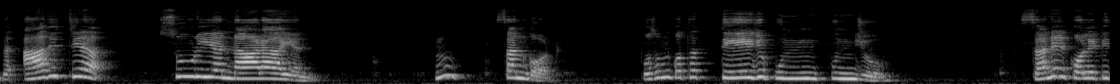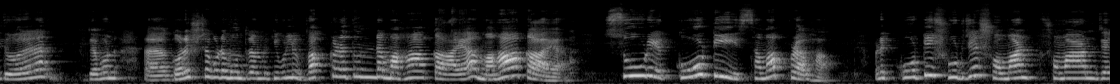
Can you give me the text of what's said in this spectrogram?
the Aditya Surya Narayan hmm sun god প্রথম কথা, তেজ পুঞ্জ। সানের কোয়ালিটিতে বলে না যেমন গণেশ ঠাকুরের মন্ত্র আমরা কি বলি? বক্রতুণ্ড মহাকায়া মহাকায়া, সূর্য কোটি সমাপ্রভা। মানে কোটি সূর্যের সমান সমান যে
